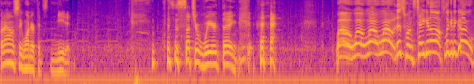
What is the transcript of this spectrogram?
but I honestly wonder if it's needed. this is such a weird thing. whoa, whoa, whoa, whoa! This one's taking off! Look at it go!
